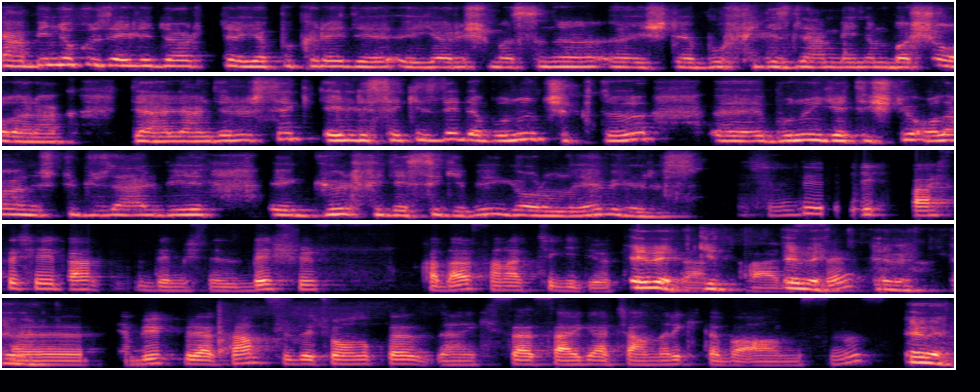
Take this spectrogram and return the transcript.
Yani 1954'te Yapı Kredi e, yarışmasını e, işte bu filizlenmenin başı olarak değerlendirirsek 58'de de bunun çıktığı, e, bunun yetiştiği olağanüstü güzel bir gül fidesi gibi yorumlayabiliriz. Şimdi ilk başta şeyden demiştiniz 500 kadar sanatçı gidiyor. Evet, gid- evet, evet, evet. Ee, büyük bir rakam. Siz de çoğunlukla yani kişisel sergi açanları kitabı almışsınız. Evet.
